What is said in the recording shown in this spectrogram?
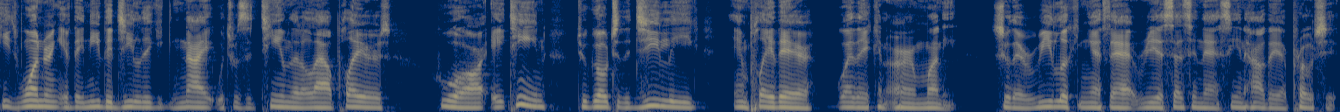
He's wondering if they need the G League Ignite, which was a team that allowed players who are 18 to go to the G League and play there where they can earn money. So they're re-looking at that, reassessing that, seeing how they approach it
